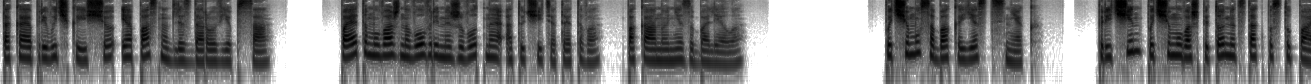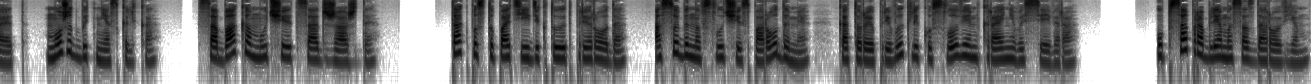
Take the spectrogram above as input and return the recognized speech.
такая привычка еще и опасна для здоровья пса. Поэтому важно вовремя животное отучить от этого, пока оно не заболело. Почему собака ест снег? Причин, почему ваш питомец так поступает, может быть несколько. Собака мучается от жажды. Так поступать ей диктует природа, особенно в случае с породами, которые привыкли к условиям крайнего севера. У пса проблемы со здоровьем.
